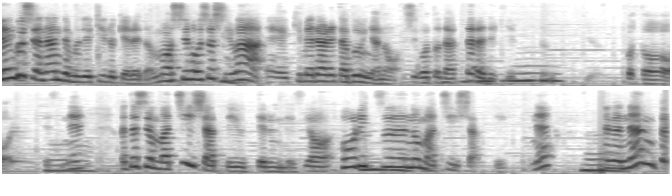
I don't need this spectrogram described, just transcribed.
弁護士は何でもできるけれども司法書士は、えー、決められた分野の仕事だったらできるということですね。私は町医者って言ってるんですよ。法律の町医者って言ってね。だからなんか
